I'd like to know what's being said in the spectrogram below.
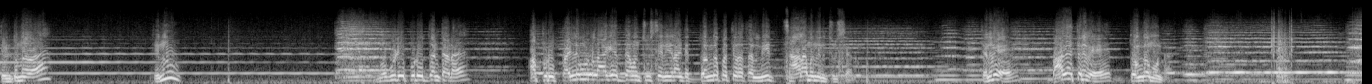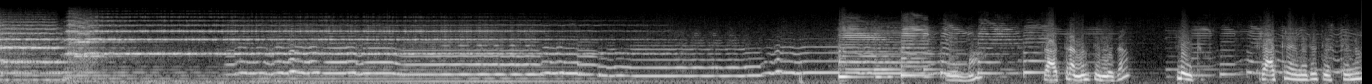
తింటున్నావా? తిను. మొగుడు ఎప్పుడు వద్దంటాడా? అప్పుడు పళ్ళెముడు లాగేద్దామని చూసే ఇలాంటి దొంగ పతివ్రతల్ని చాలా మందిని చూశాను. తినవే? బాగా తినవే? దొంగ ఏమ్మా రాత్రి అన్నం తినలేదా? లేదు. రాత్రి అయినదో తెస్తేను?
